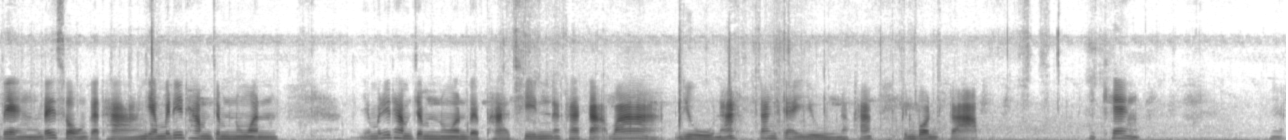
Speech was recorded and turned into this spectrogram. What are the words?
แบ่งได้สองกระถาง ยังไม่ได้ทำจำนวน ยังไม่ได้ทำจำนวนแบบผ่าชิ้นนะคะ กะว่าอยู่นะ ตั้งใจอยู่นะคะ เป็นบอลกราบแข้งย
